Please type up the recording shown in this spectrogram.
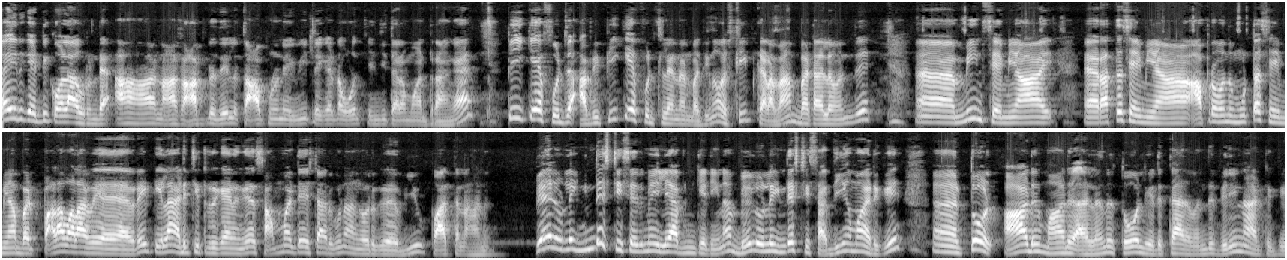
கயிறு கட்டி கோலா உருண்டை. ஆஹா நான் சாப்பிட்டதே இல்லை. சாப்பிடணும்னு வீட்டில் கேட்டால் கூட செஞ்சு தர மாட்டுறாங்க பிகே ஃபுட்ஸ் அப்படி பிகே ஃபுட்ஸில் என்னென்னு பார்த்தீங்கன்னா ஒரு ஸ்ட்ரீட் கடை தான். பட் அதில் வந்து மீன் சேமியா ரத்த சேமியா அப்புறம் வந்து முட்டை சேமியா பட் பல பல வெரைட்டிலாம் அடிச்சிட்டு இருக்கானுங்க செம்ம டேஸ்ட்டாக இருக்கும்னு அங்கே ஒரு வியூ பார்த்தேன் நான். வேலூரில் இண்டஸ்ட்ரீஸ் எதுவுமே இல்லையா அப்படின்னு கேட்டிங்கன்னா வேலூரில் இண்டஸ்ட்ரீஸ் அதிகமாக இருக்குது தோல் ஆடு மாடு அதுலேருந்து தோல் எடுத்து அதை வந்து வெளிநாட்டுக்கு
